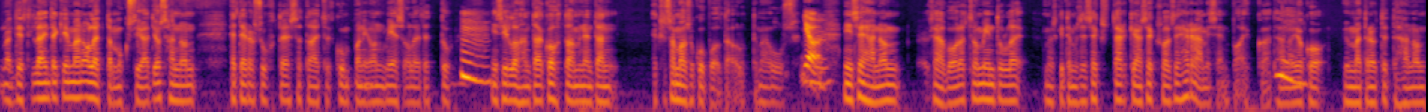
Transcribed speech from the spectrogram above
mä tietysti lähdin tekemään olettamuksia, että jos hän on heterosuhteessa tai että kumppani on mies oletettu, mm. niin silloinhan tämä kohtaaminen tämän, eikö se samaa sukupuolta ollut tämä uusi? Joo. Mm. Niin sehän on, sehän voi olla, että se on Mintulle myöskin tämmöisen seksu- tärkeän seksuaalisen heräämisen paikka. Että hän niin. on joko ymmärtänyt, että hän on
